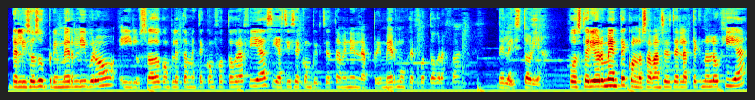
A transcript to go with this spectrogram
realizó su primer libro ilustrado completamente con fotografías y así se convirtió también en la primer mujer fotógrafa de la historia. Posteriormente, con los avances de la tecnología,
